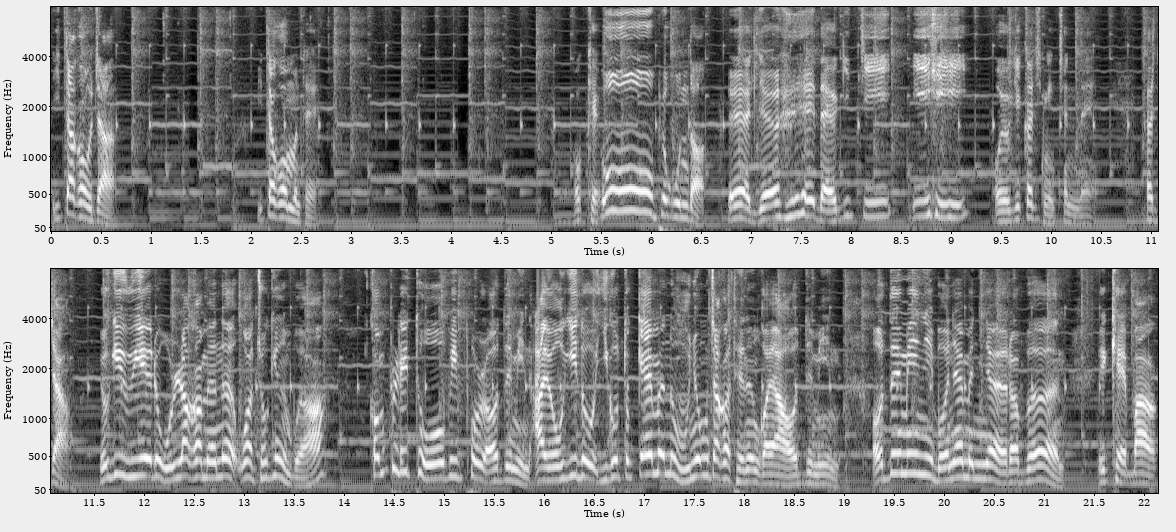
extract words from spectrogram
이따가 오자. 이따가 오면 돼. 오케이. 오, 벽 온다. 예, 예, 나 여기 있지. 히히. 어, 여기까지 괜찮네. 가자. 여기 위에를 올라가면은, 와, 저기는 뭐야? 컴플리트 오비폴 어드민. 아, 여기도, 이것도 깨면은 운영자가 되는 거야, 어드민. 어드민이 뭐냐면요, 여러분. 이렇게 막,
